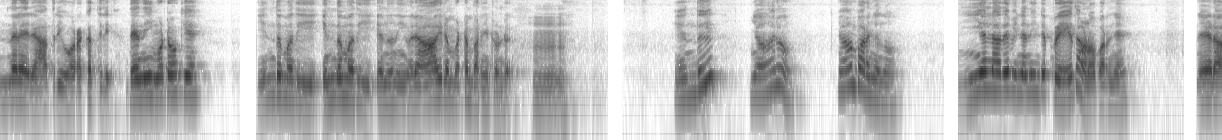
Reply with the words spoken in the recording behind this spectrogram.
ഇന്നലെ രാത്രി ഉറക്കത്തിൽ ദേ നീ ഇങ്ങോട്ട് നോക്കിയേ. ഇന്ദുമതി ഇന്ദുമതി എന്ന് നീ ഒരായിരം വട്ടം പറഞ്ഞിട്ടുണ്ട്. എന്ത്? ഞാനോ? ഞാൻ പറഞ്ഞെന്നോ? നീയല്ലാതെ പിന്നെ നിന്റെ പ്രേതാണോ പറഞ്ഞേ? നേടാ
